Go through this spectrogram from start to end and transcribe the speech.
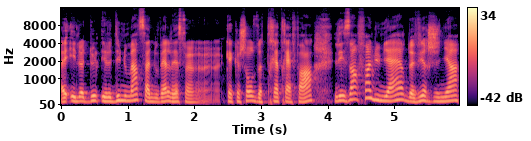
Euh, et, le, dé- et le dénouement de sa nouvelle reste un- quelque chose de très, très fort. Les Enfants Lumière de Virginia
